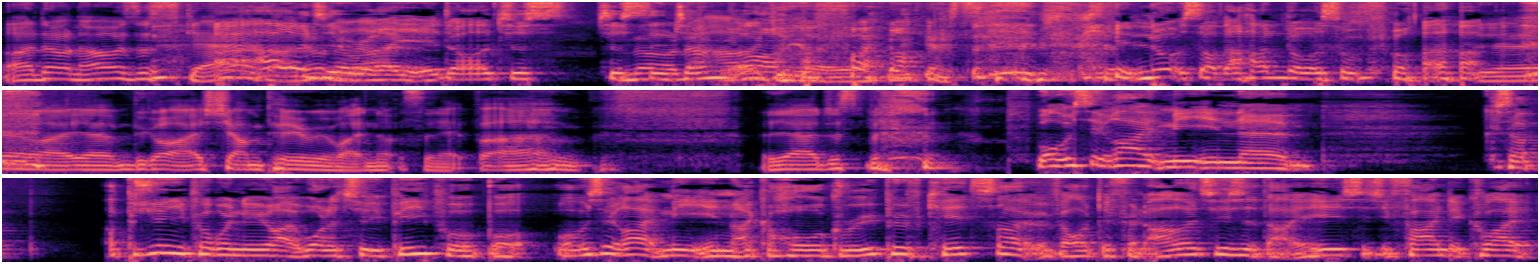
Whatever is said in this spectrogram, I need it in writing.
I don't know. I was just scared. I don't allergy related or just just No, in general? Oh, related. I think it's- fucking nuts on the handle or something like that. yeah, like um, they got like shampoo with like nuts in it. But um, yeah, just What was it like meeting? Because I, I presume you probably knew like one or two people, but what was it like meeting like a whole group of kids like with all different allergies at that age? Did you find it quite,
